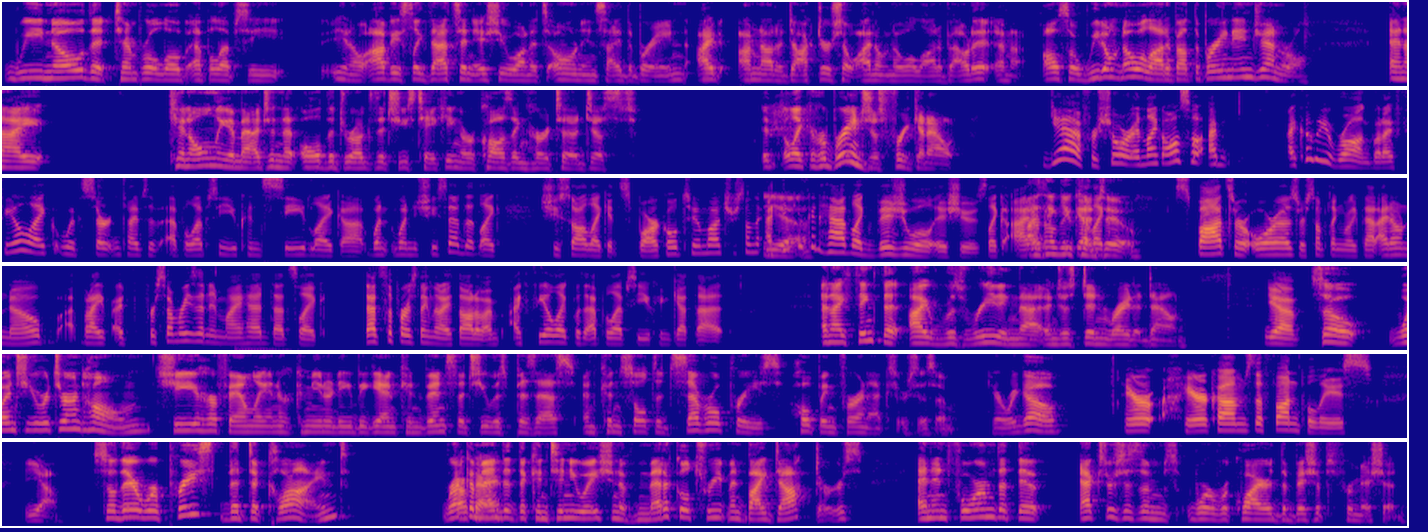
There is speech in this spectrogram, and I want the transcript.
we know that temporal lobe epilepsy you know obviously that's an issue on its own inside the brain. I, i'm not a doctor so i don't know a lot about it. And also we don't know a lot about the brain in general. And i can only imagine that all the drugs that she's taking are causing her to just it, like her brain's just freaking out. Yeah, for sure. And like also I'm I could be wrong, but I feel like with certain types of epilepsy you can see like uh when when she said that like she saw like it sparkled too much or something. I think you can have like visual issues. Like I don't i think if you get can like too spots or auras or something like that. I don't know, but I, I for some reason in my head that's like that's the first thing that I thought of. I'm, I feel like with epilepsy you can get that. and i think that i was reading that and just didn't write it down Yeah. So when she returned home, she, her family, and her community began convinced that she was possessed and consulted several priests hoping for an exorcism. Here we go. Here here comes the fun police. Yeah. So there were priests that declined, recommended the continuation of medical treatment by doctors, and informed that the exorcisms were required the bishop's permission.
